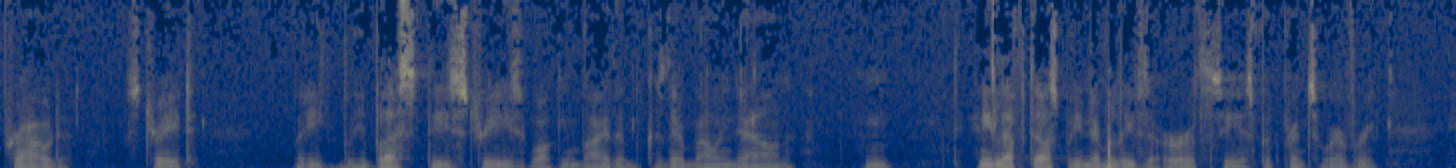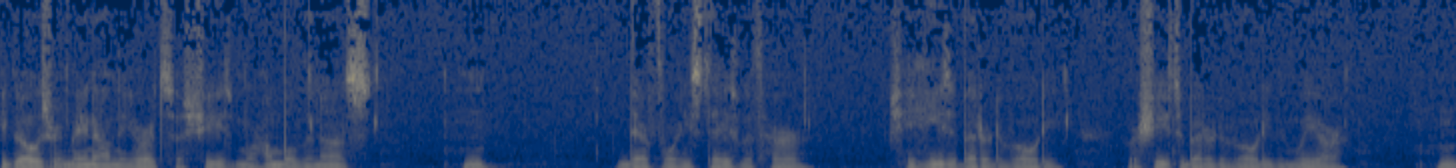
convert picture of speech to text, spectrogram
proud, straight, but he, he blessed these trees walking by them because they're bowing down. Hmm? And he left us, but he never leaves the earth. See his footprints wherever he, he goes remain on the earth, so she's more humble than us. Hmm? Therefore he stays with her. She, he's a better devotee, or she's a better devotee than we are. Hmm?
